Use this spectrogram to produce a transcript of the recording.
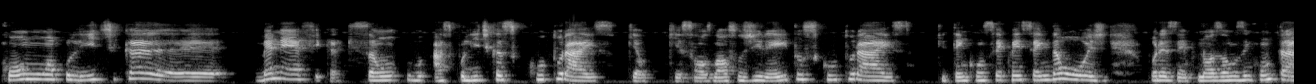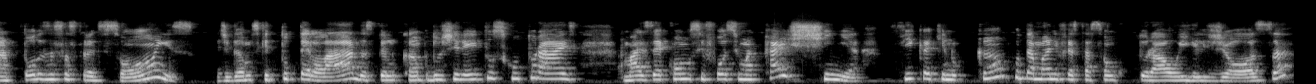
como uma política é, benéfica, que são as políticas culturais, que, é, que são os nossos direitos culturais, que tem consequência ainda hoje. Por exemplo, nós vamos encontrar todas essas tradições, digamos que tuteladas pelo campo dos direitos culturais, mas é como se fosse uma caixinha, fica aqui no campo da manifestação cultural e religiosa,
